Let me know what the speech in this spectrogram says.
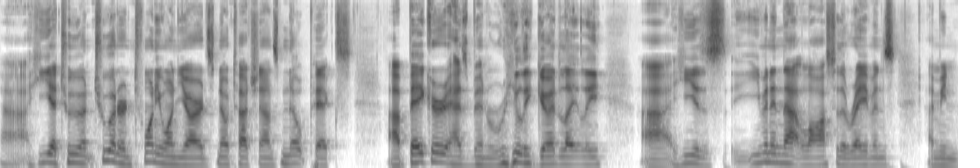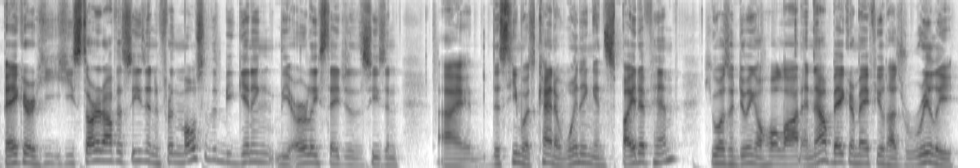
uh, he had two, 221 yards, no touchdowns, no picks. Uh, Baker has been really good lately. Uh, he is even in that loss to the Ravens. I mean, Baker he he started off the season and for most of the beginning, the early stages of the season, uh, this team was kind of winning in spite of him. He wasn't doing a whole lot, and now Baker Mayfield has really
